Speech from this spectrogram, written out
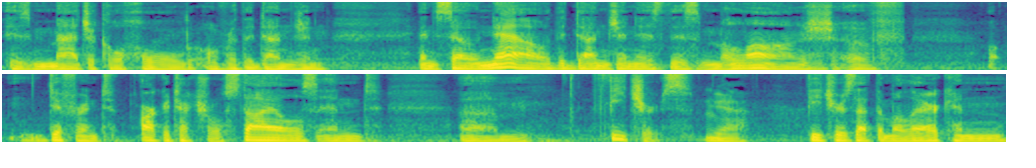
his magical hold over the dungeon. And so now the dungeon is this melange of different architectural styles and um, features. yeah. Features that the Melairkyn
